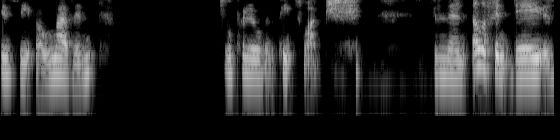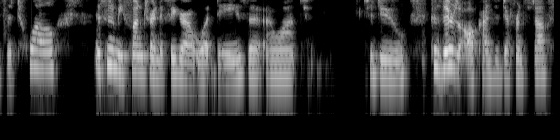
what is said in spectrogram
is the 11th. We'll put it over the paint swatch. And then Elephant Day is the 12th. It's going to be fun trying to figure out what days that I want to do. Because there's all kinds of different stuff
